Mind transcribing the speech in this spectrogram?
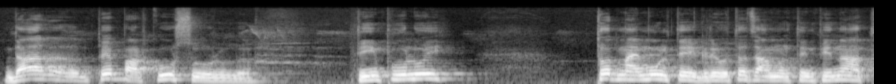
dar pe parcursul timpului, tot mai multe greutăți am întâmpinat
